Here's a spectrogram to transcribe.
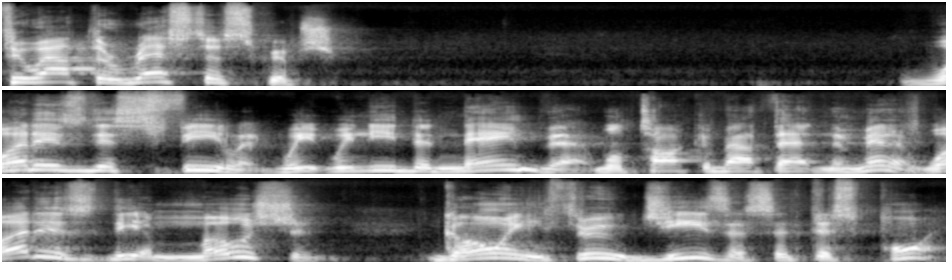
throughout the rest of Scripture. What is this feeling? We, we need to name that. We'll talk about that in a minute. What is the emotion going through Jesus at this point?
